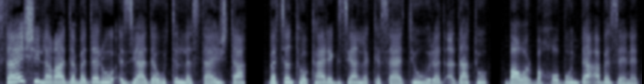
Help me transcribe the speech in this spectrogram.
ستایشی لە ڕادەبەدەر و زیادە وتن لە ستایشدا بە چەند هۆکارێک زیان لە کەسایەتی و ورەت ئەدات و باوەڕبەخۆبوون دائەبەزێنێت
